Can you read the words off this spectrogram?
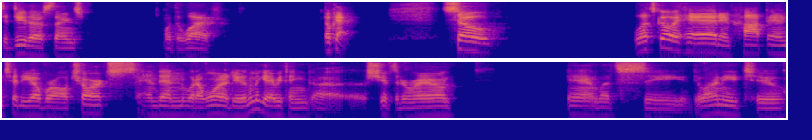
to do those things with the wife. Okay, so let's go ahead and hop into the overall charts. And then what I want to do, let me get everything uh, shifted around. And let's see, do I need to,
